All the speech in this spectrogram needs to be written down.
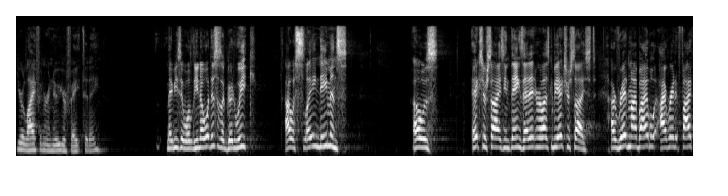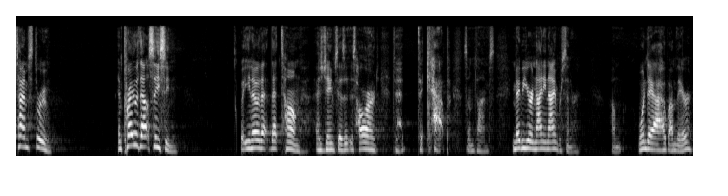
your life and renew your faith today? Maybe you say, well, you know what? This is a good week. I was slaying demons. I was exercising things I didn't realize could be exercised. I read my Bible, I read it five times through and pray without ceasing. But you know that, that tongue, as James says, it is hard to, to cap sometimes. Maybe you're a 99 percenter. Um, one day I hope I'm there,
